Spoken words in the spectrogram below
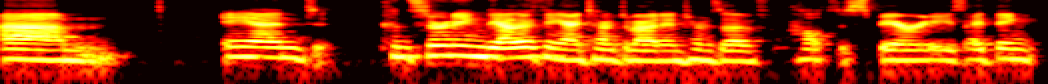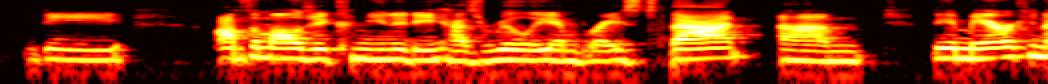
Um, and concerning the other thing I talked about in terms of health disparities, I think the ophthalmology community has really embraced that. Um, the American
